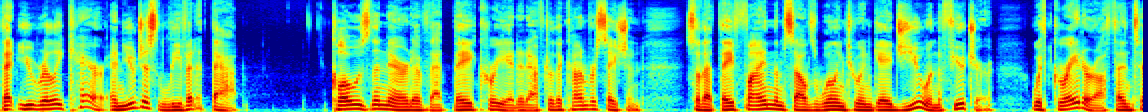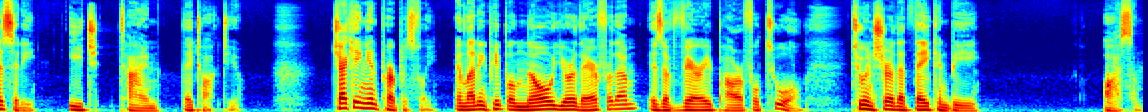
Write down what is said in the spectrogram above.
that you really care, and you just leave it at that. Close the narrative that they created after the conversation so that they find themselves willing to engage you in the future with greater authenticity each time they talk to you. Checking in purposefully and letting people know you're there for them is a very powerful tool to ensure that they can be awesome.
